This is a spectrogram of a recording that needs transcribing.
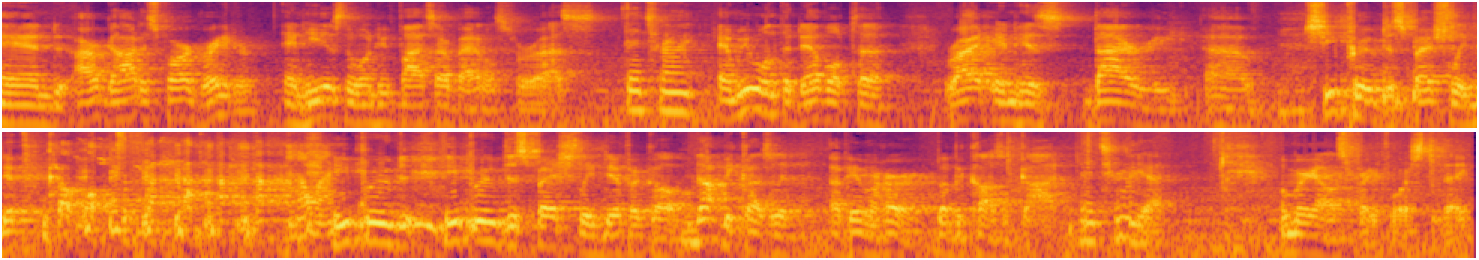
And our God is far greater, and He is the one who fights our battles for us. That's right. And we want the devil to write in his diary, uh, she proved especially difficult. he proved he proved especially difficult, not because of, of him or her, but because of God. That's right. Yeah. Well, Mary Alice, pray for us today.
